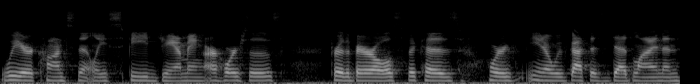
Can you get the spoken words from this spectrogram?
we are constantly speed jamming our horses for the barrels because we're, you know, we've got this deadline. And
